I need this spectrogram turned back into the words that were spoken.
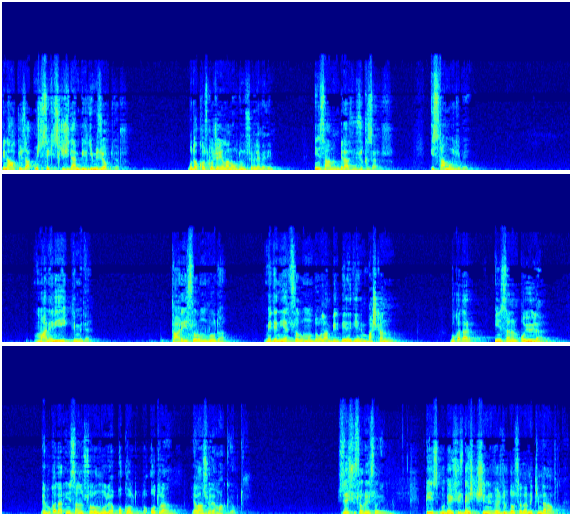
1668 kişiden bilgimiz yok diyor. Bu da koskoca yalan olduğunu söylemeliyim. İnsanın biraz yüzü kızarır. İstanbul gibi manevi iklimi de tarihi sorumluluğu da medeniyet sorumluluğunda olan bir belediyenin başkanının bu kadar insanın oyuyla ve bu kadar insanın sorumluluğuyla o koltukta oturanın yalan söyleme hakkı yoktur. Size şu soruyu sorayım. Biz bu 505 kişinin özlük dosyalarını kimden aldık?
